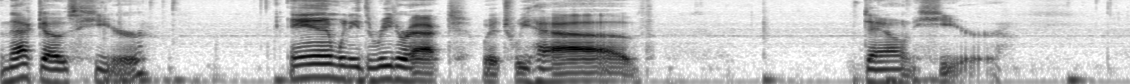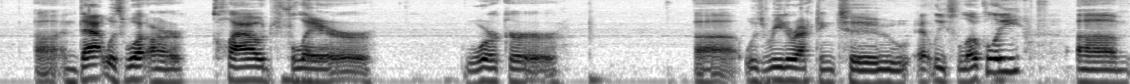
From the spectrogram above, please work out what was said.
and that goes here. And we need the redirect, which we have down here. Uh, and that was what our Cloudflare worker uh, was redirecting to, at least locally. Um,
